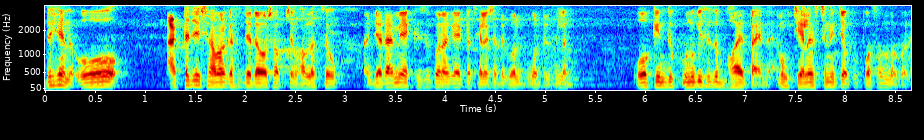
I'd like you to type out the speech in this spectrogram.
দেখেন, ও একটা জিনিস আমার কাছে যেটা ওর সবচেয়ে ভালো ও- যেটা আমি কিছুক্ষণ আগে একটা ছেলের সাথে গল্প করতেছিলাম, ও কিন্তু কোনো কিছুতে ভয় পায় না এবং চ্যালেঞ্জটা ও খুব পছন্দ করে।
